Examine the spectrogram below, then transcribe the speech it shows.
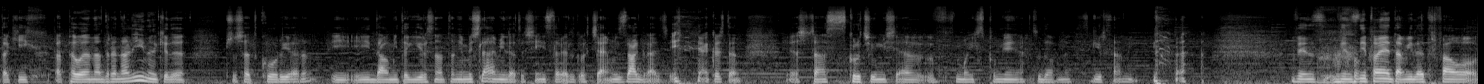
takich, pełen adrenaliny, kiedy przyszedł kurier i, i dał mi te Gearsy, no to nie myślałem, ile to się instaluje, tylko chciałem już zagrać i jakoś ten, wiesz, czas skrócił mi się w moich wspomnieniach cudownych z Gearsami. Więc, więc nie pamiętam ile trwało,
